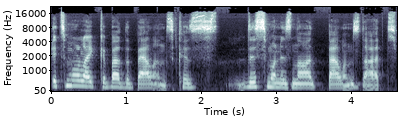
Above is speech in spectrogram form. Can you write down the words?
it's more like about the balance because this one is not balanced that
